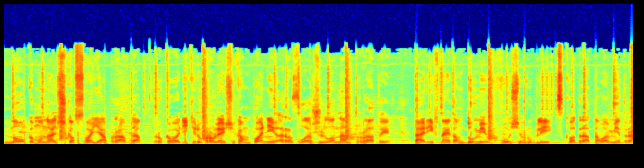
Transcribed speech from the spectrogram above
Но у коммунальщиков своя правда. Руководитель управляющей компании разложила нам траты. Тариф на этом доме 8 рублей с квадратного метра.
